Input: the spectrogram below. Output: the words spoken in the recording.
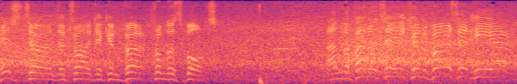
His turn to try to convert from the spot. And the penalty converted here.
